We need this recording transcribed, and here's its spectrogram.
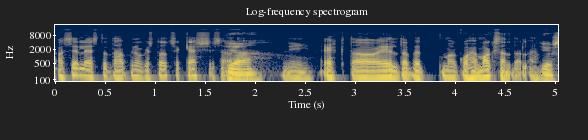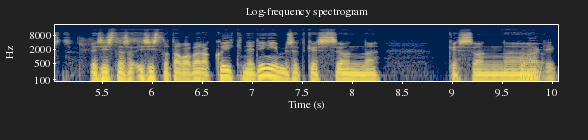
aga selle eest ta tahab minu käest otse cash'i saada yeah.. nii, ehk ta eeldab, et ma kohe maksan talle. just, ja siis ta, siis ta tabab ära kõik need inimesed, kes on äh, kes on äh, kunagi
